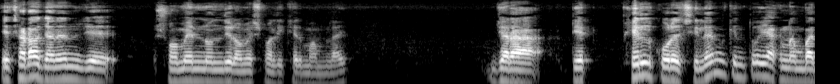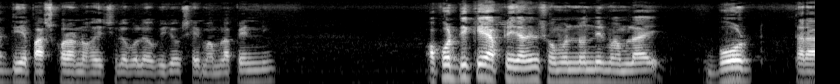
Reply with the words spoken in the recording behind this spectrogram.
এছাড়াও জানেন যে সোমেন নন্দী রমেশ মালিকের মামলায় যারা ফেল করেছিলেন, কিন্তু ওই এক নাম্বার দিয়ে পাশ করানো হয়েছিল বলে অভিযোগ, সেই মামলা পেননি। অপরদিকে আপনি জানেন, সৌমন নন্দীর মামলায় বোর্ড তারা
